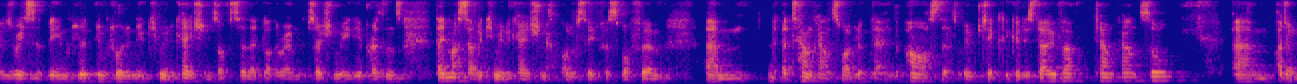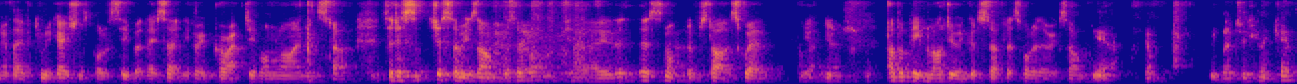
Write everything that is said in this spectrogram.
has recently empl- employed a new communications officer. They've got their own social media presence. They must have a communications policy for Swaffham. Um, a town council I've looked at in the past that's been particularly good is Dover Town Council. Um, I don't know if they have a communications policy, but they're certainly very proactive online and stuff. So just, just some examples of, you know, let- let's not start square. Yeah. You know, other people are doing good stuff. Let's follow their example. Yeah. Yep. We've noted, thank you.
